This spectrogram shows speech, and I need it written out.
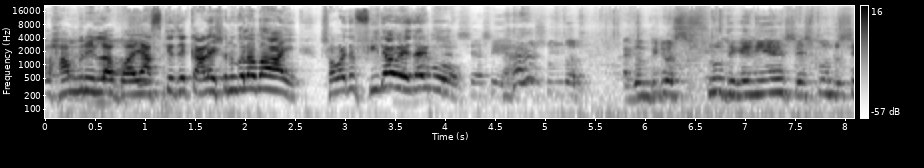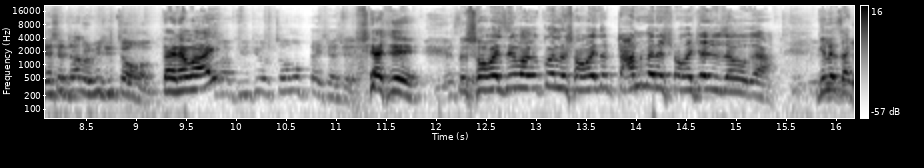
আলহামদুলিল্লাহ। ভাই আজকে যে কালেকশনগুলো ভাই সবাই তো ফিদা হয়ে যাইবো। সুন্দর। একদম ভিডিও শুরু থেকে নিয়ে শেষ পর্যন্ত শেষে আরও বেশি চমক। তাই না ভাই? ভিডিওর চমকটাই শেষে। শেষে। তো সবাই যেভাবে করল সবাই তো টান মেরে সবাই শেষে যাব গা। গেলে যাক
